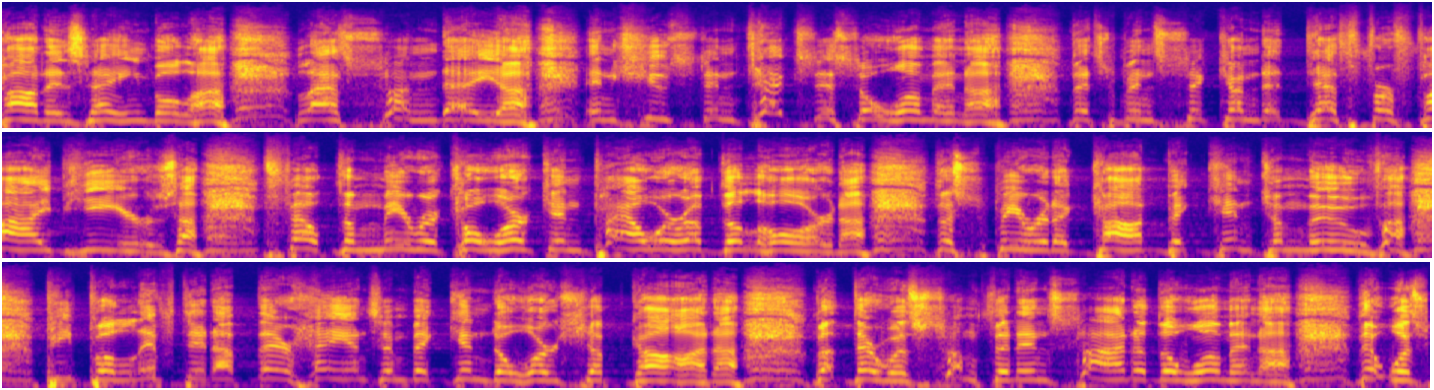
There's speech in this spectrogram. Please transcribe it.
God is able. Last Sunday in Houston, Texas, a woman that's been sick unto death for five years felt the miracle working power of the Lord. Uh, Spirit of God began to move. People lifted up their hands and began to worship God. But there was something inside of the woman uh, that was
